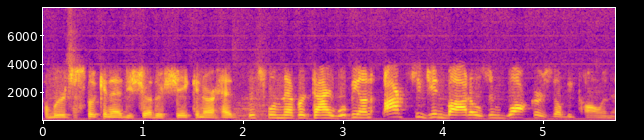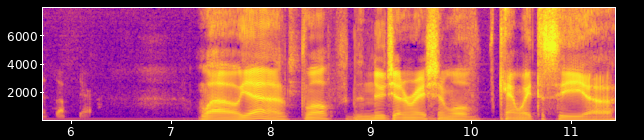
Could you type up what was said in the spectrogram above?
and we were just looking at each other, shaking our heads. This will never die. We'll be on oxygen bottles and walkers. They'll be calling us up there. Wow, yeah. Well, the new generation will can't wait to see uh,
